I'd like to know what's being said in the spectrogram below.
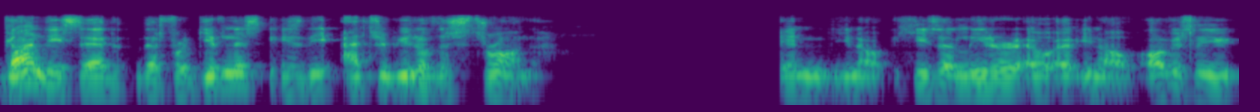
Gandhi said that forgiveness is the attribute of the strong and you know he's a leader uh, uh, you know obviously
